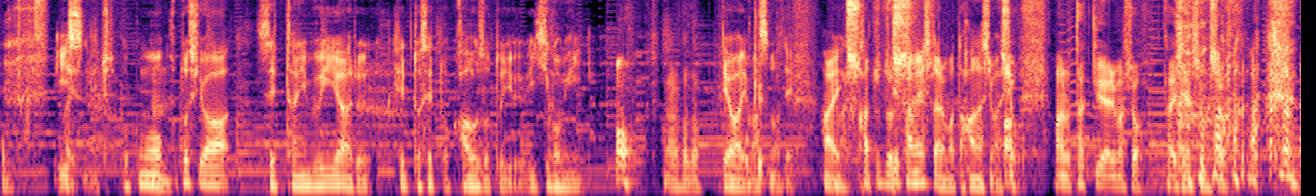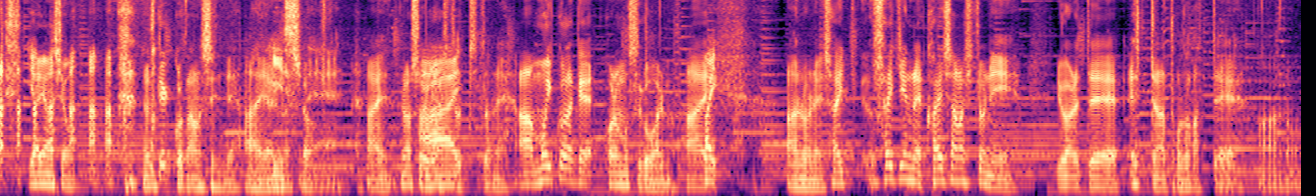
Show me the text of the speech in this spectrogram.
思ってます。いいですね。ちょっと僕も今年は絶対に VR ヘッドセットを買うぞという意気込みおなるほど。ではいますので、はい。買って試したらまた話しましょあの、卓球やりましょう。対戦しましょう。う。やりましょう。結構楽しいんで、はい、やりますしょう。ね。はい。まあ、それが一つとね。あ、もう一個だけ、これもすぐ終わります。はい。はいあのね、最最近ね、会社の人に言われて、えってなったことがあって、あの、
